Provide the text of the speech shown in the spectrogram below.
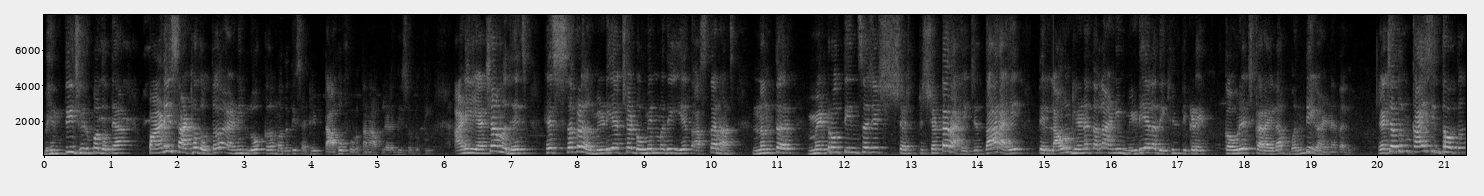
भिंती झिरपत होत्या पाणी साठत होतं आणि लोक मदतीसाठी टाहो फोडताना आपल्याला दिसत होती. आणि याच्यामध्येच हे सगळं मीडियाच्या डोमेनमध्ये येत असतानाच नंतर मेट्रो तीनचं जे शटर आहे जे दार आहे ते लावून घेण्यात आलं आणि मीडियाला देखील तिकडे कव्हरेज करायला बंदी घालण्यात आली. याच्यातून काय सिद्ध होतं?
